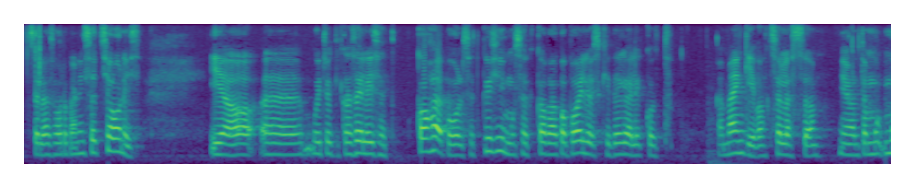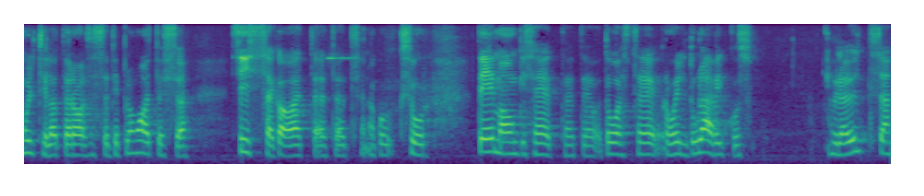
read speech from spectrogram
selles organisatsioonis ja äh, muidugi ka sellised kahepoolsed küsimused ka väga paljuski tegelikult mängivad sellesse nii-öelda multilateraalsesse diplomaatiasse sisse ka, et, et, et nagu üks suur teema ongi see, et, et, et OSCE roll tulevikus üleüldse,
